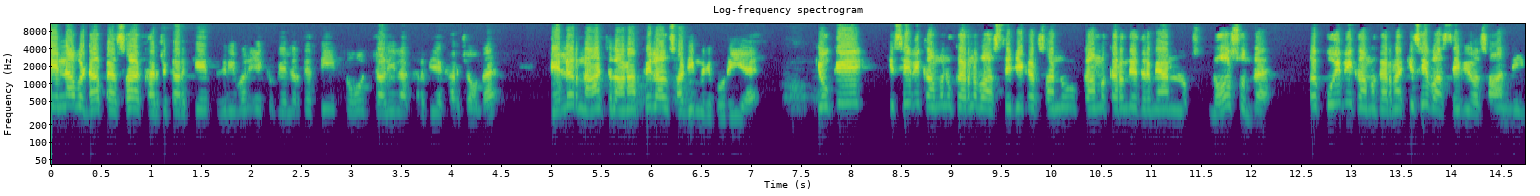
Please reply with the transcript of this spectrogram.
ਇੰਨਾ ਵੱਡਾ ਪੈਸਾ ਖਰਚ ਕਰਕੇ ਤਕਰੀਬਨ ਇੱਕ ਬੇਲਰ ਤੇ 30 ਤੋਂ 40 ਲੱਖ ਰੁਪਏ ਖਰਚ ਆਉਂਦਾ ਹੈ। ਬੇਲਰ ਨਾ ਚਲਾਉਣਾ ਫਿਲਹਾਲ ਸਾਡੀ ਮਜਬੂਰੀ ਹੈ, ਕਿਉਂਕਿ ਕਿਸੇ ਵੀ ਕੰਮ ਨੂੰ ਕਰਨ ਵਾਸਤੇ ਜੇਕਰ ਸਾਨੂੰ ਕੰਮ ਕਰਨ ਦੇ ਦਰਮਿਆਨ ਲਾਸ ਹੁੰਦਾ ਹੈ, ਤਾਂ ਕੋਈ ਵੀ ਕੰਮ ਕਰਨਾ ਕਿਸੇ ਵਾਸਤੇ ਵੀ ਆਸਾਨ ਨਹੀਂ।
